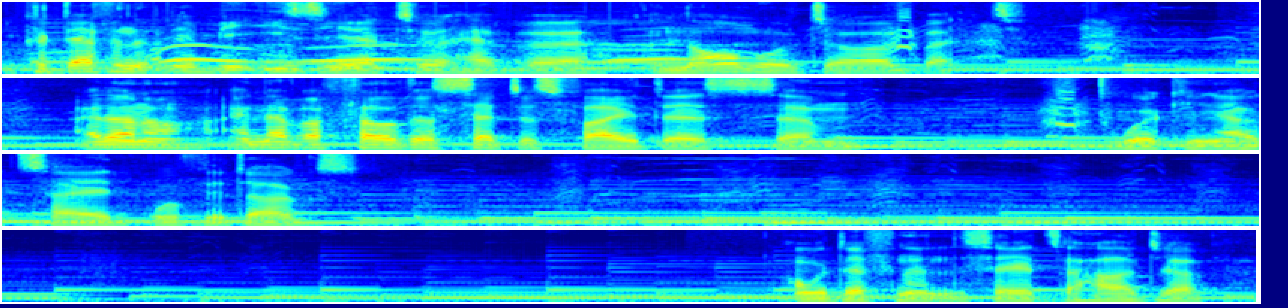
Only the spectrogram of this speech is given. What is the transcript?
It could definitely be easier to have a, a normal job, but I don't know, I never felt as satisfied as um, working outside with the dogs. I would definitely say it's a hard job.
